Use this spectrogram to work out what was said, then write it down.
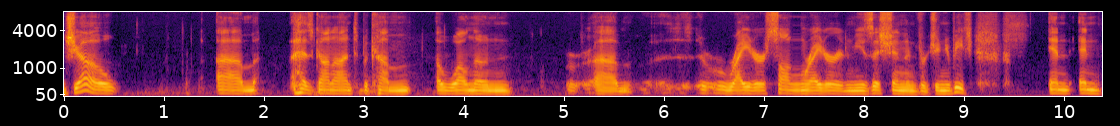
Joe um, has gone on to become a well-known um, writer, songwriter, and musician in Virginia Beach. And and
